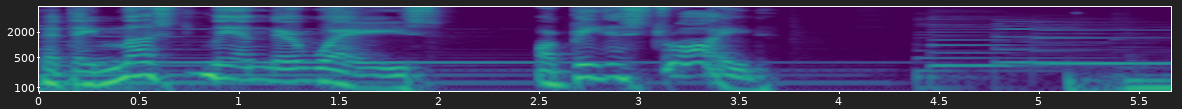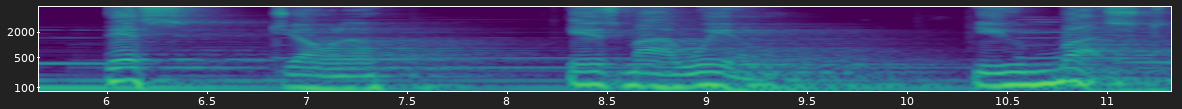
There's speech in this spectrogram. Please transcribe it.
that they must mend their ways or be destroyed. This, Jonah, is my will. You must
